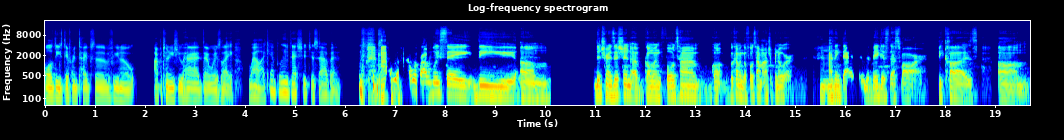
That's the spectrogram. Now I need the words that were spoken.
all these different types of, you know, opportunities you had that was like, wow, I can't believe that shit just happened. I, would, I would probably say the um the transition of going full time, going, becoming a full time entrepreneur. Mm-hmm. I think that's been the biggest thus far because um,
